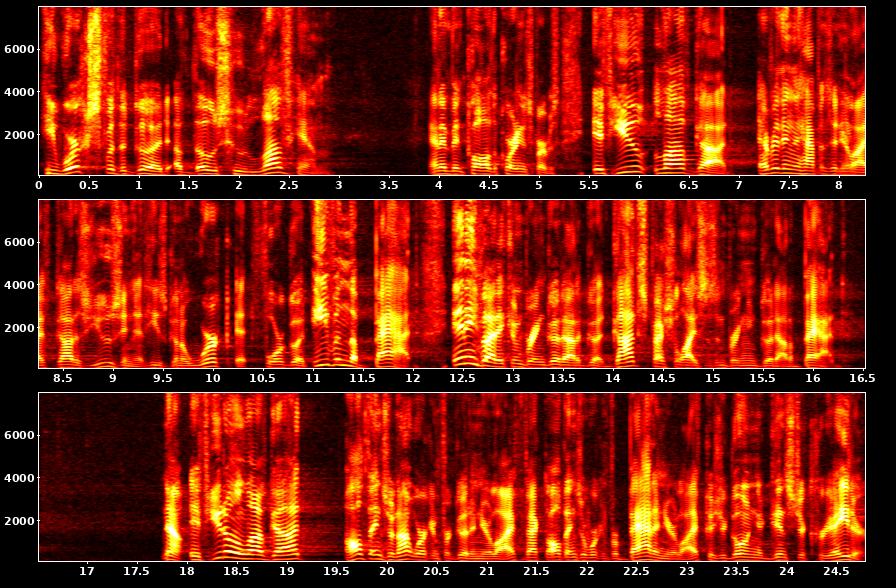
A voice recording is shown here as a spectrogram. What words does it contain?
He works for the good of those who love him and have been called according to his purpose. If you love God, everything that happens in your life, God is using it. He's going to work it for good, even the bad. Anybody can bring good out of good. God specializes in bringing good out of bad. Now, if you don't love God, all things are not working for good in your life. In fact, all things are working for bad in your life because you're going against your creator.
